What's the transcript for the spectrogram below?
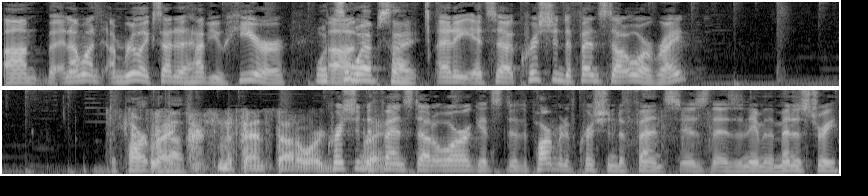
Um, but and I want I'm really excited to have you here. What's the Uh, website? Eddie? It's uh, ChristianDefense.org, right? Department right, ChristianDefense.org. ChristianDefense.org. It's the Department of Christian Defense is, is the name of the ministry.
